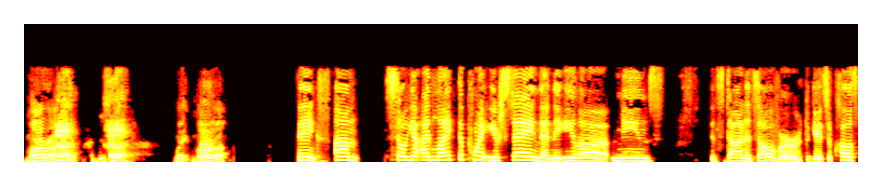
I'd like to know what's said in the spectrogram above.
Mara. Wait, Mara. Um, thanks. Um, so yeah, I like the point you're saying that Ne'ilah means it's done, it's over, the gates are closed.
